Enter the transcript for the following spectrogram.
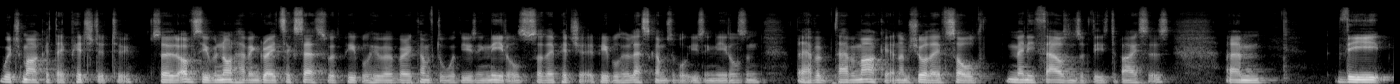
which market they pitched it to. So obviously, we're not having great success with people who are very comfortable with using needles. So they pitch it at people who are less comfortable using needles, and they have a they have a market. And I'm sure they've sold many thousands of these devices. Um, the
